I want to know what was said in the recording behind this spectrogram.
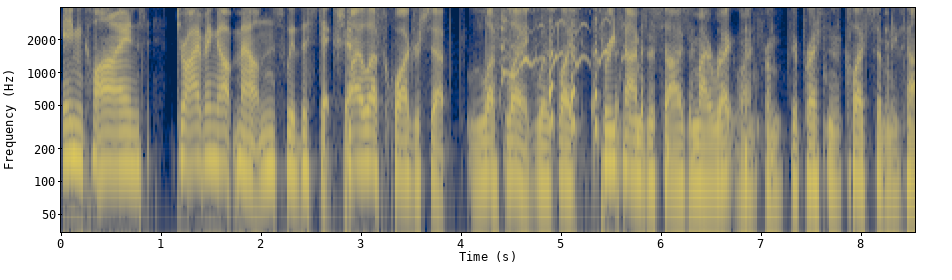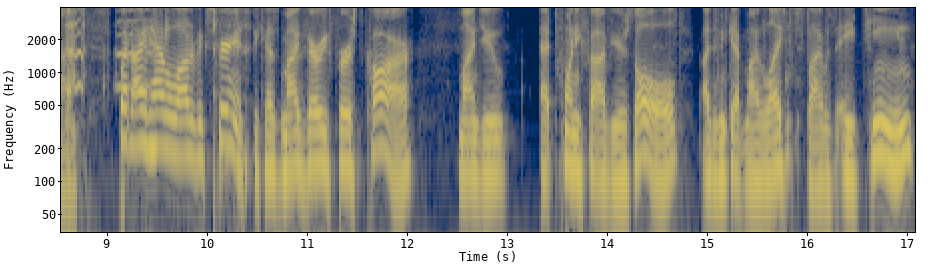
inclines, driving up mountains with the stick shift. My left quadricep, left leg, was like three times the size of my right one from depressing the clutch so many times. But I'd had a lot of experience because my very first car, mind you, at 25 years old, I didn't get my license till I was 18.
